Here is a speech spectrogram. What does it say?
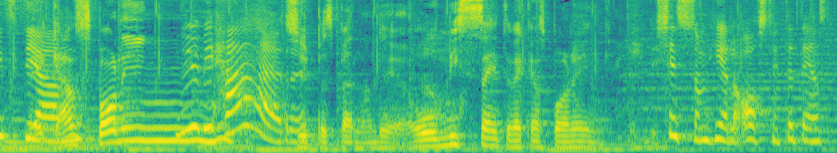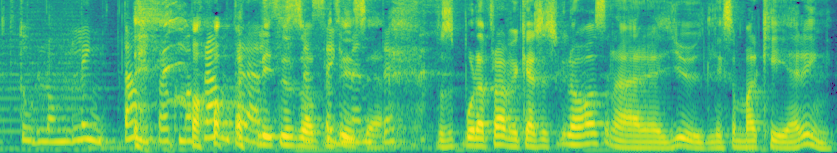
Christian! Veckans spaning! Nu är vi här! Superspännande. Och missa inte veckans spaning. Det känns som hela avsnittet är en stor lång längtan för att komma fram till det här lite så, precis. Ja. segmentet. Spola fram. Vi kanske skulle ha sån här ljud, liksom markering.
